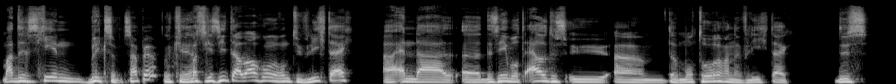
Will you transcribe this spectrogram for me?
Maar er is geen bliksem, snap je? Oké. Maar je ziet dat wel gewoon rond je vliegtuig. Eh, en dat uh, disabled eigenlijk dus uw, ehm, de motoren van een vliegtuig. Dus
